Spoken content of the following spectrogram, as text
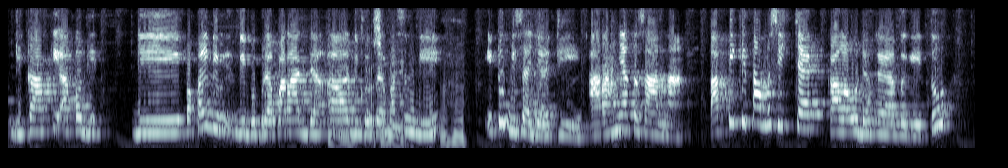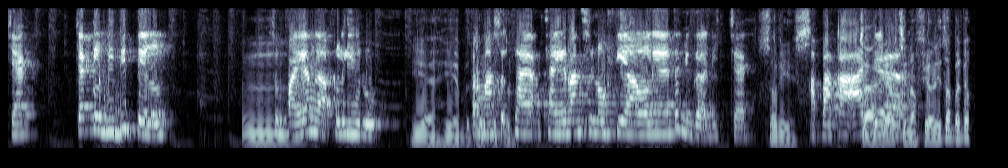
di kaki atau di di pokoknya di, di beberapa rada eh, di beberapa sendi. sendi, Mhm. itu bisa jadi arahnya ke sana. Tapi kita mesti cek kalau udah kayak begitu, cek cek lebih detail Hmm, supaya nggak keliru. Iya, iya betul. Termasuk betul. cai- cairan sinovialnya itu juga dicek. Sorry. Apakah Cairan ada sinovial itu apa, dok?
